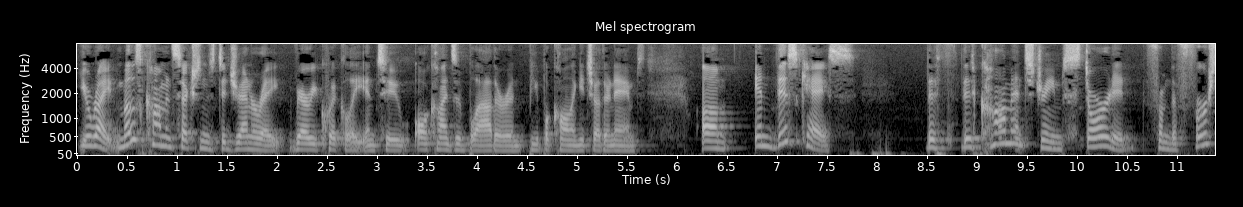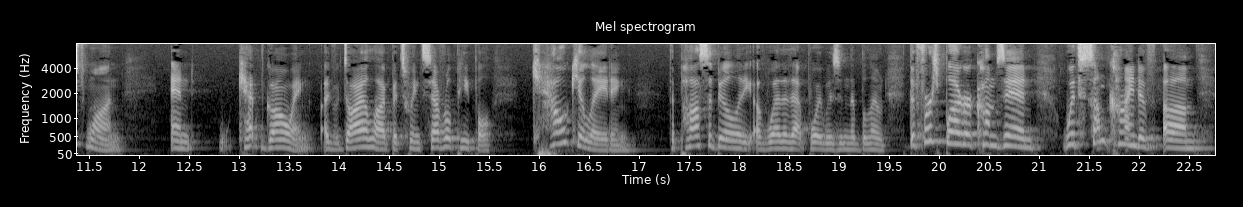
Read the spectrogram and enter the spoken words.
You're right. Most comment sections degenerate very quickly into all kinds of blather and people calling each other names. Um, in this case, the, the comment stream started from the first one and kept going, a dialogue between several people, calculating the possibility of whether that boy was in the balloon. The first blogger comes in with some kind of um,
